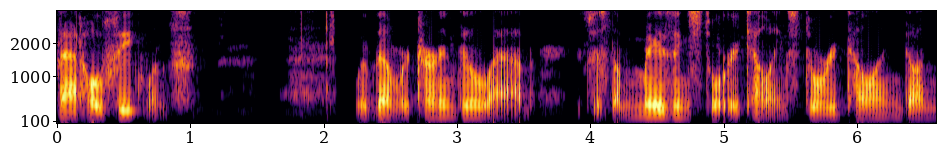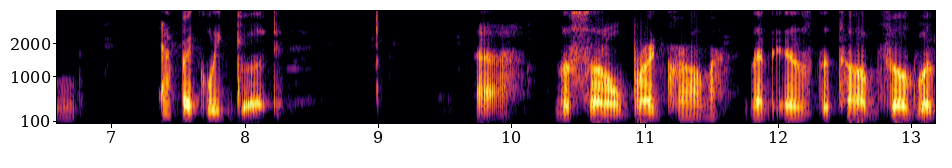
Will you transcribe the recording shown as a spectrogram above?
That whole sequence with them returning to the lab. It's just amazing storytelling. Storytelling done epically good. Uh, the subtle breadcrumb that is the tub filled with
